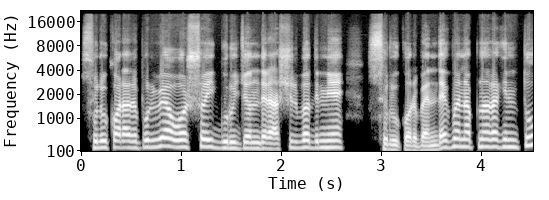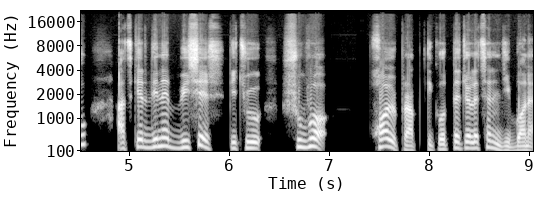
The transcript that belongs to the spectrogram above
শুরু করার পূর্বে অবশ্যই গুরুজনদের আশীর্বাদ নিয়ে শুরু করবেন। দেখবেন আপনারা কিন্তু আজকের দিনে বিশেষ কিছু শুভ ফল প্রাপ্তি করতে চলেছেন জীবনে।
